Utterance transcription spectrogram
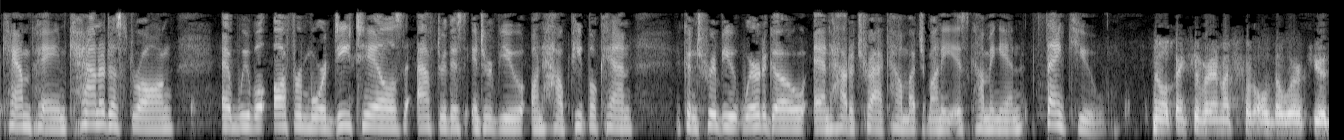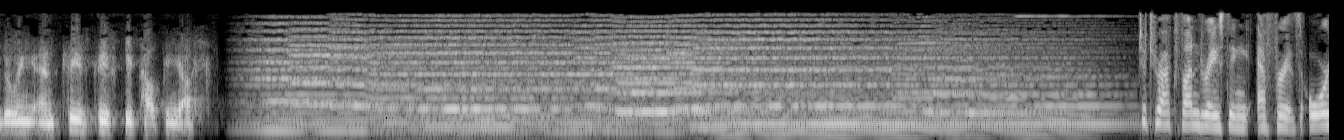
campaign, Canada Strong, and we will offer more details after this interview on how people can contribute, where to go, and how to track how much money is coming in. Thank you. No, thank you very much for all the work you're doing, and please, please keep helping us. To track fundraising efforts or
